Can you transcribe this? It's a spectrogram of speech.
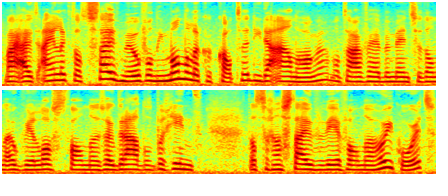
Maar uiteindelijk dat stuifmeel van die mannelijke katten die daar aanhangen. Want daarvoor hebben mensen dan ook weer last van eh, zodra dat begint. Dat ze gaan stuiven weer van uh, hooikoorts.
